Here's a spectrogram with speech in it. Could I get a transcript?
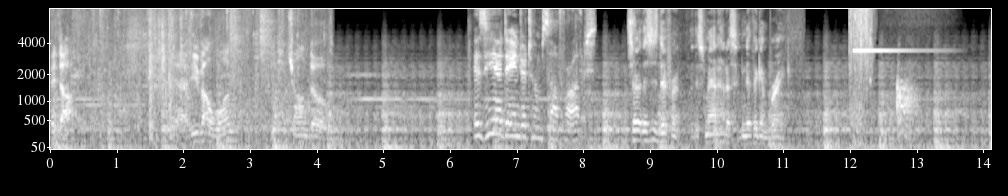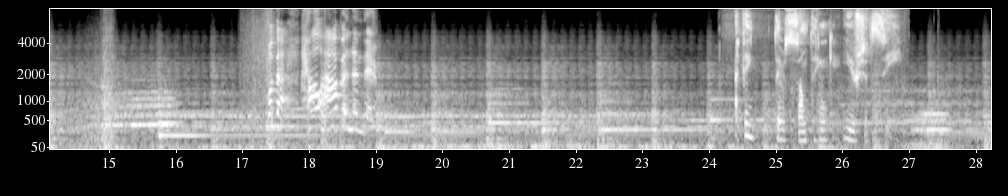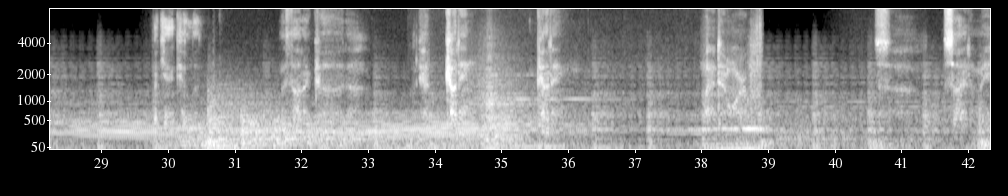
Hey, Doc. Yeah, eval one, John Doe. Is he a danger to himself or others? Sir, this is different. This man had a significant break. What the hell happened in there? I think there's something you should see. inside of me.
